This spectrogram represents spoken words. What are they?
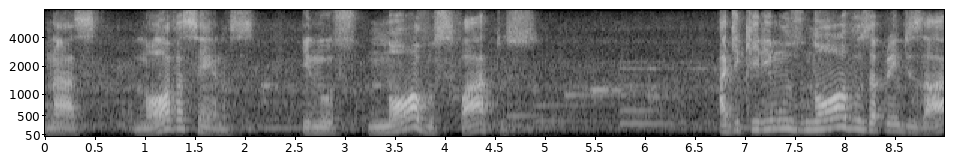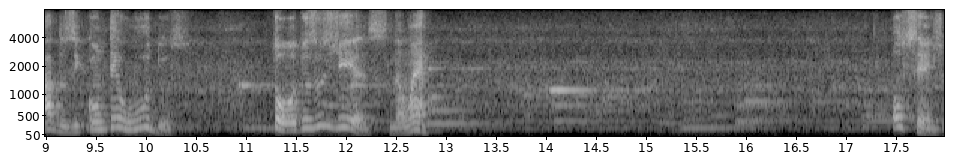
nas novas cenas e nos novos fatos, adquirimos novos aprendizados e conteúdos todos os dias, não é? Ou seja,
